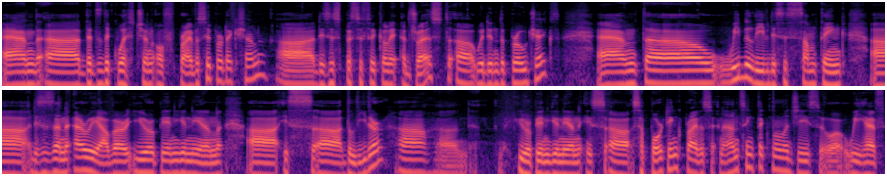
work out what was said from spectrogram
and uh, that's the question of privacy protection. Uh, this is specifically addressed uh, within the project, and uh, we believe this is something, this is an area where European Union is the leader European Union is uh, supporting privacy enhancing technologies. We have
